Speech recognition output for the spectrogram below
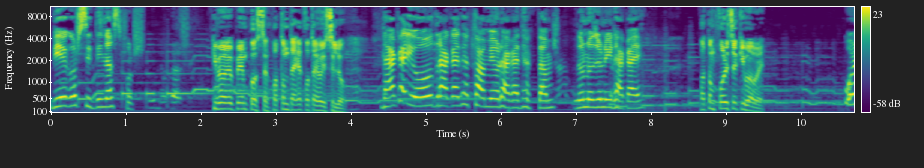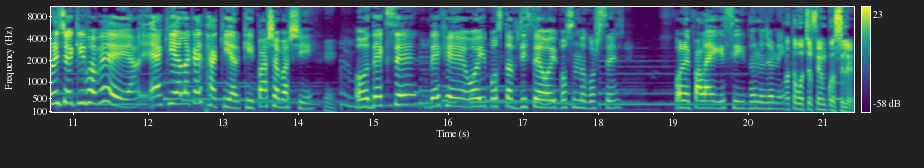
বিয়ে করছি দিনাজপুর। কীভাবে প্রেম করছেন? প্রথম দেখা কোথায় হয়েছিল? ঢাকায় ও ঢাকায় থাকতো আমিও ঢাকায় থাকতাম। দুজনই ঢাকায়। প্রথম পরিচয় কীভাবে? পরিচয় কীভাবে? একই এলাকায় থাকি আর কি পাশাপাশি। ও দেখছে দেখে ওই প্রস্তাব দিছে ওই পছন্দ করছে। পরে পালাই গেছি দুজনে কত বছর প্রেম করছিলেন?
